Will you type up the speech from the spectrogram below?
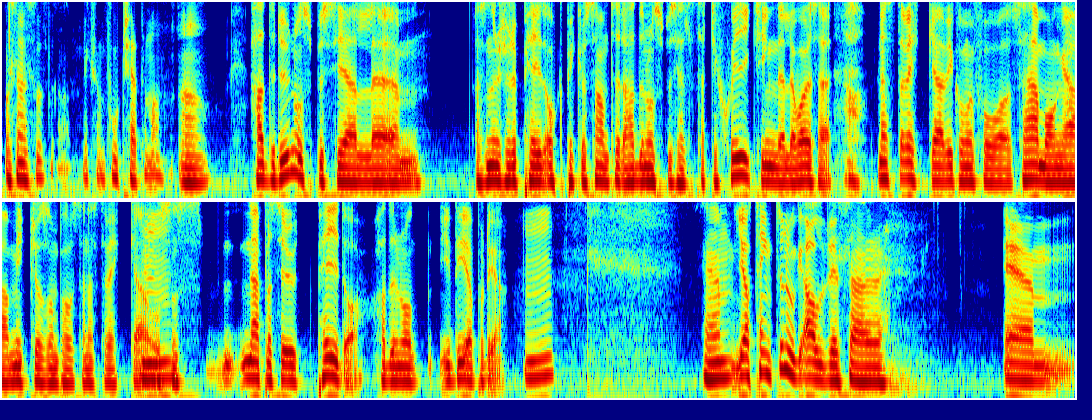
Och sen så liksom fortsätter man. Ja. Hade du någon speciell, ehm, Alltså när du körde paid och mikro samtidigt, hade du någon speciell strategi kring det eller var det så här, "Ah, nästa vecka vi kommer få så här många mikro som postar nästa vecka Mm. och så, när placerar du ut paid då? Hade du någon idé på det? Mm. Ehm, jag tänkte nog aldrig så här ehm,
